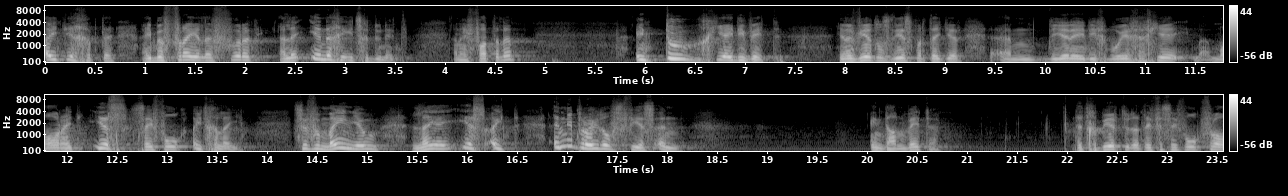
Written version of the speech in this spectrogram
uit Egipte. Hy bevry hulle voordat hulle enige iets gedoen het. En hy vat hulle en toe gee hy die wet. Julle weet ons lees partykeer ehm um, die Here het die gebooie gegee, maar hy het eers sy volk uitgelei. So vir my en jou lei hy eers uit in die bruilofsfees in en dan wette. Dit gebeur toe dat hy vir sy volk vra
